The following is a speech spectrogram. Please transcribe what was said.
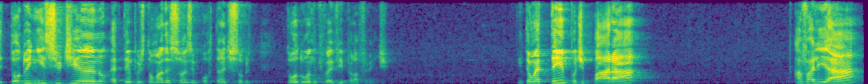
E todo início de ano é tempo de tomar decisões importantes sobre todo o ano que vai vir pela frente. Então é tempo de parar, avaliar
